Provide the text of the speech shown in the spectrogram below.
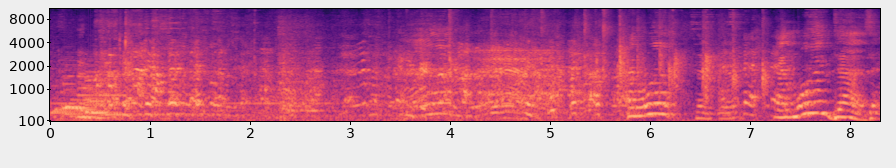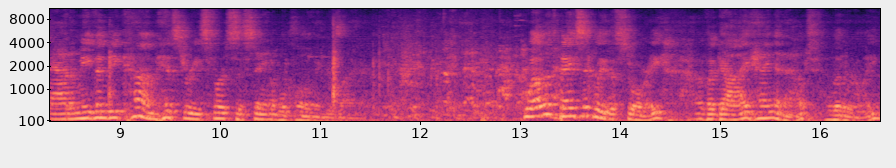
Thank you. And why does Adam even become history's first sustainable clothing designer? Well, it's basically the story of a guy hanging out, literally.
